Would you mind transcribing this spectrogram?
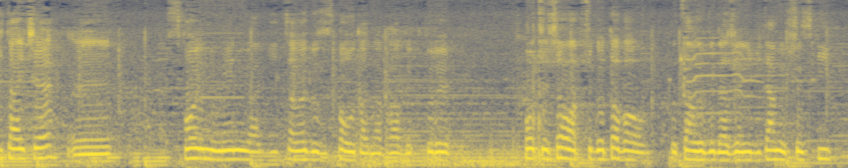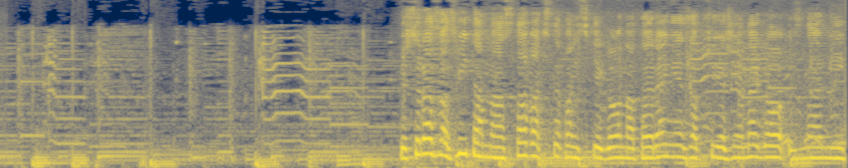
Witajcie y, w swoim imieniu, jak i całego zespołu tak naprawdę, który w czoła przygotował to całe wydarzenie. Witamy wszystkich. Jeszcze raz Was witam na stawach Stefańskiego, na terenie zaprzyjaźnionego z nami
